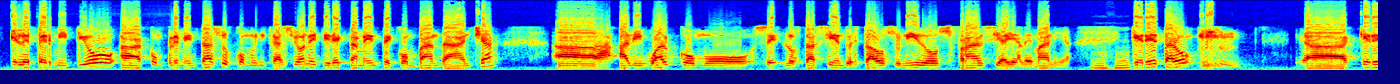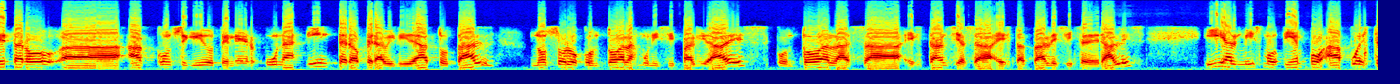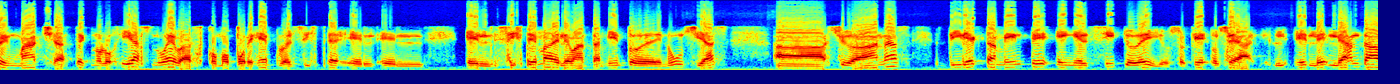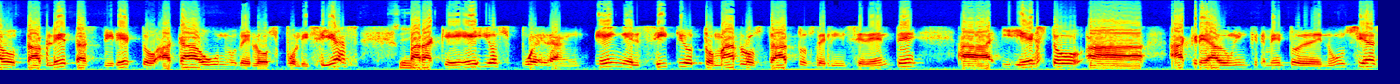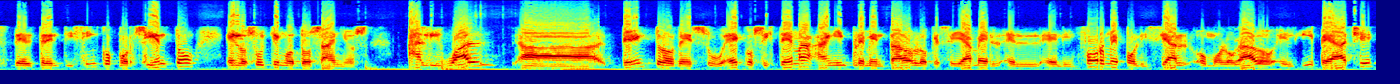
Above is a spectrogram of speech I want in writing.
que le permitió ah, complementar sus comunicaciones directamente con banda ancha. ah, al igual como se, lo está haciendo Estados Unidos, Francia y Alemania. Querétaro Ah, Querétaro ah, ha conseguido tener una interoperabilidad total, no solo con todas las municipalidades, con todas las ah, estancias ah, estatales y federales, y al mismo tiempo ha puesto en marcha tecnologías nuevas, como por ejemplo el, el, el- el sistema de levantamiento de denuncias ah, ciudadanas directamente en el sitio de ellos. O sea, le, han dado tabletas directo a cada uno de los policías Sí. para que ellos puedan en el sitio tomar los datos del incidente ah, y esto ah, ha creado un incremento de denuncias del 35% en los últimos dos años. Al igual, ah, dentro de su ecosistema han implementado lo que se llama el, el- el informe policial homologado, el IPH,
